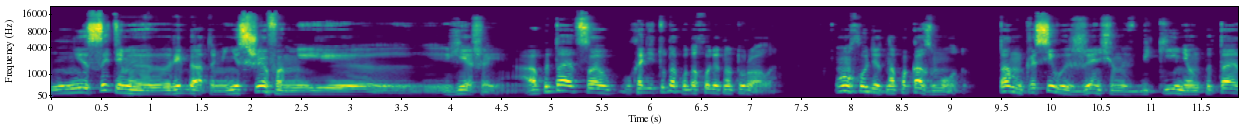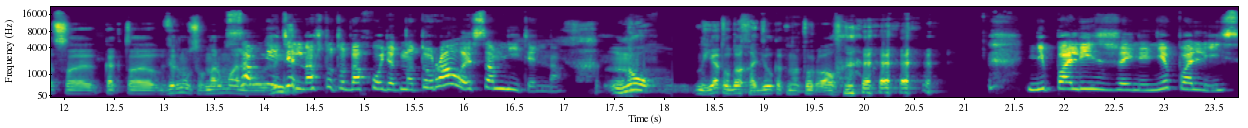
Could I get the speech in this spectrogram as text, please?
не с этими ребятами, не с шефом и Гешей, а пытается ходить туда, куда ходят натуралы. Он ходит на показ мод. Там красивые женщины в бикини, он пытается как-то вернуться в нормальную сомнительно, жизнь. Сомнительно, что туда ходят натуралы, сомнительно. Ну, я туда ходил как натурал. Не пались, Женя, не пались.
